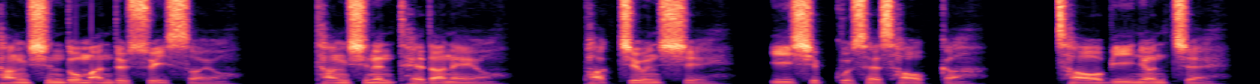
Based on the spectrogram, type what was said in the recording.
당신도 만들 수 있어요. 당신은 대단해요. 박지훈 씨, 29세 사업가. 사업 2년째.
